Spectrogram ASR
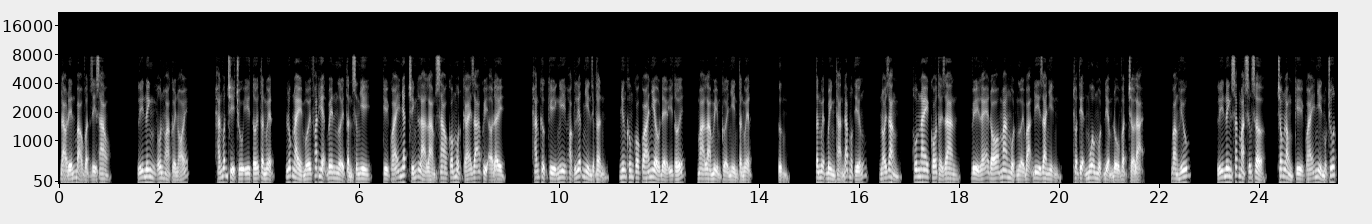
đào đến bảo vật gì sao? Lý ninh ôn hòa cười nói. Hắn vẫn chỉ chú ý tới tần nguyện lúc này mới phát hiện bên người tần sương nhi, kỳ quái nhất chính là làm sao có một cái dã quỷ ở đây. Hắn cực kỳ nghi hoặc liếc nhìn diệp thần, nhưng không có quá nhiều để ý tới mà là mỉm cười nhìn tần nguyệt. Ừng tần nguyệt bình thản đáp một tiếng, nói rằng, hôm nay có thời gian, vì lẽ đó mang một người bạn đi ra nhìn, thuận tiện mua một điểm đồ vật trở lại. Bằng hữu. Lý ninh sắc mặt xứng sở trong lòng kỳ quái nhìn một chút,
